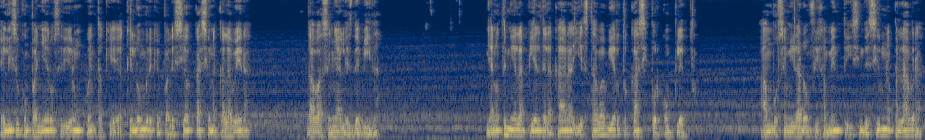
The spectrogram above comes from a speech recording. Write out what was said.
él y su compañero se dieron cuenta que aquel hombre que parecía casi una calavera daba señales de vida. Ya no tenía la piel de la cara y estaba abierto casi por completo. Ambos se miraron fijamente y sin decir una palabra,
